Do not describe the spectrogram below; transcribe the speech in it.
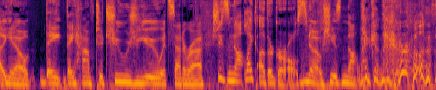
uh, you know, they they have to choose you, etc. She's not like other girls. No, she is not like other girls,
